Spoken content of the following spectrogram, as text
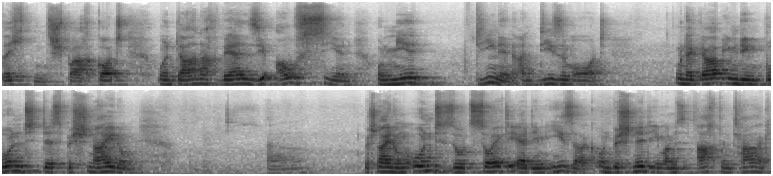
richten, sprach Gott, und danach werden sie aufziehen und mir dienen an diesem Ort. Und er gab ihm den Bund des Beschneidung, Beschneidung und so zeugte er dem Isaac und beschnitt ihm am achten Tag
